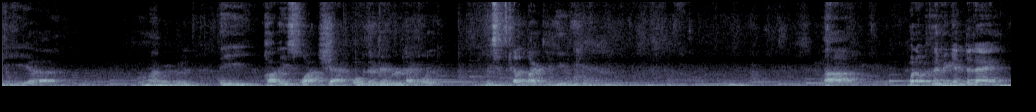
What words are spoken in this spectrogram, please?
the uh, I put it? The potty squat shack over the river type toilet, which is kind of hard to use. Uh, when I was living in Da Nang,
